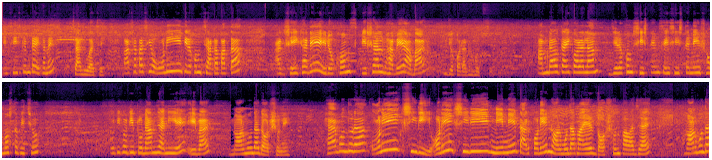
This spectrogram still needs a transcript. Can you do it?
এই সিস্টেমটা এখানে চালু আছে। পাশাপাশি অনেক এরকম চাটা পাতা, আর সেইখানে এরকম স্পেশালভাবে আবার পুজো করানো হচ্ছে। আমরাও তাই করালাম, যেরকম সিস্টেম সেই সিস্টেমেই সমস্ত কিছু। কোটি কোটি প্রণাম জানিয়ে এবার নর্মদা দর্শনে হ্যাঁ বন্ধুরা, অনেক সিঁড়ি অনেক সিঁড়ি নেমে তারপরে নর্মদা মায়ের দর্শন পাওয়া যায়। নর্মদা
